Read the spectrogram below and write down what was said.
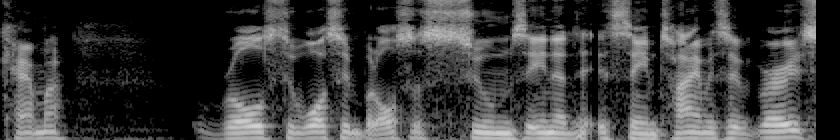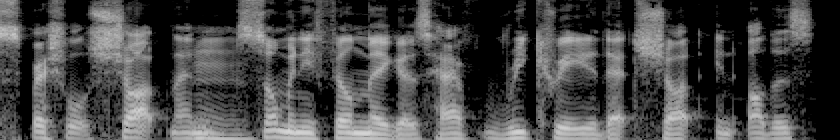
camera rolls towards him, but also zooms in at the same time. It's a very special shot, and Hmm. so many filmmakers have recreated that shot in others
